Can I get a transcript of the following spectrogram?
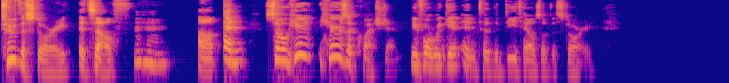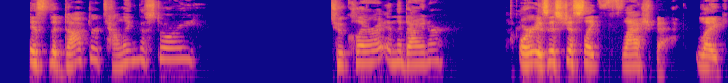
to the story itself Mhm. um, and so here, here's a question before we get into the details of the story: Is the doctor telling the story to Clara in the diner, or is this just like flashback? Like,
